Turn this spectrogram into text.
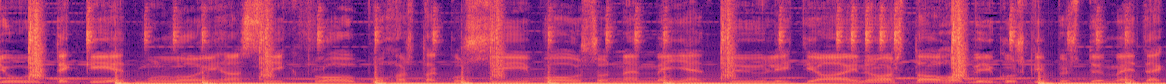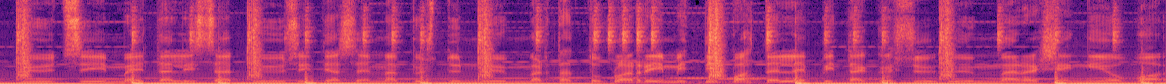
tajuu itekin, et mulla on ihan sick flow. Puhasta ku siivous on nää meidän tyylit Ja ainoastaan hovikuski pystyy meitä kyytsiin. Meitä lisää pyysit ja sen mä pystyn ymmärtää. Tupla riimit tipahtelee, pitää kysyä ymmärräks Jengi on vaan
